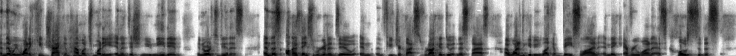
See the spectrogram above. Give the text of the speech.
And then we want to keep track of how much money in addition you needed in order to do this. And this other things we're going to do in, in future classes. We're not going to do it in this class. I wanted to give you like a baseline and make everyone as close to this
